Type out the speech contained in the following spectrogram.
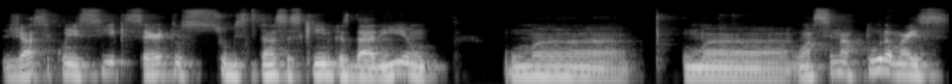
já se conhecia que certas substâncias químicas dariam uma, uma, uma assinatura mais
